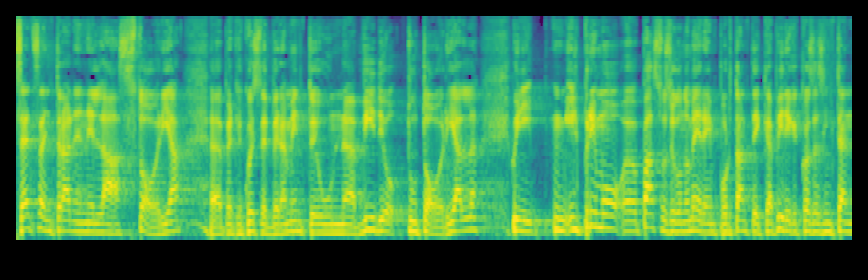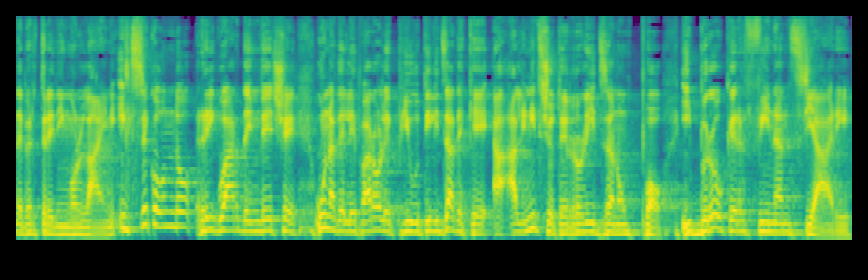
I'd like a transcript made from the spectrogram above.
Senza entrare nella storia, eh, perché questo è veramente un video tutorial, quindi mm, il primo eh, passo secondo me era importante capire che cosa si intende per trading online. Il secondo riguarda invece una delle parole più utilizzate che a- all'inizio terrorizzano un po', i broker finanziari.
